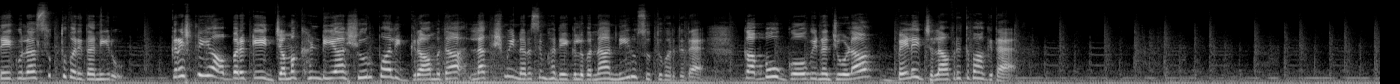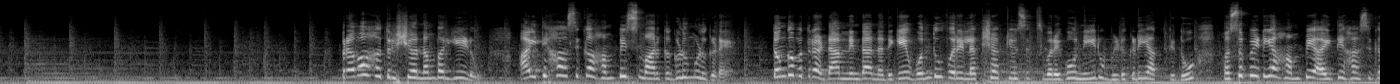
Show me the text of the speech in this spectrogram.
ದೇಗುಲ ಸುತ್ತುವರಿದ ನೀರು. ಕೃಷ್ಣಿಯ ಅಬ್ಬರಕ್ಕೆ ಜಮಖಂಡಿಯ ಶೂರ್ಪಾಲಿ ಗ್ರಾಮದ ಲಕ್ಷ್ಮೀ ನರಸಿಂಹ ದೇಗುಲವನ್ನ ನೀರು ಸುತ್ತುವರೆದಿದೆ ಕಬ್ಬು, ಗೋವಿನ ಜೋಳ, ಬೆಳೆ ಜಲಾವೃತವಾಗಿದೆ. ಪ್ರವಾಹ ದೃಶ್ಯ ನಂಬರ್ ಏಳು. ಐತಿಹಾಸಿಕ ಹಂಪಿ ಸ್ಮಾರಕಗಳು ಮುಳುಗಡೆ. ತುಂಗಭದ್ರಾ ಡ್ಯಾಂನಿಂದ ನದಿಗೆ ಒಂದೂವರೆ ಲಕ್ಷ ಕ್ಯೂಸೆಕ್ಸ್ ವರೆಗೂ ನೀರು ಬಿಡುಗಡೆಯಾಗುತ್ತಿದ್ದು ಹೊಸಪೇಟೆಯ ಹಂಪಿ ಐತಿಹಾಸಿಕ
